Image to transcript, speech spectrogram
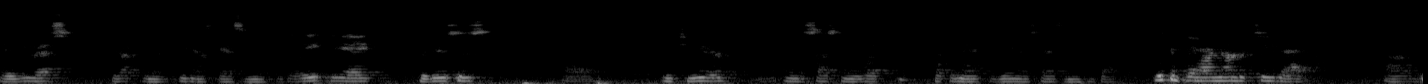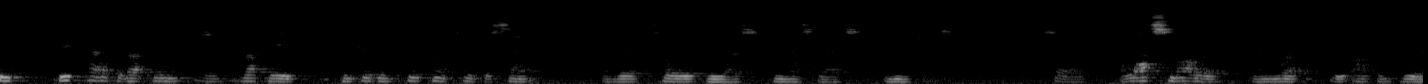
say, U.S. production of greenhouse gas emissions? Well, the EPA produces uh, each year uh, an assessment of what, what the national greenhouse gas emissions are we compare our number to that, uh, beef, beef cattle production is roughly contributing 3.3% of the total U.S. greenhouse gas emissions. So a lot smaller than what you often hear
